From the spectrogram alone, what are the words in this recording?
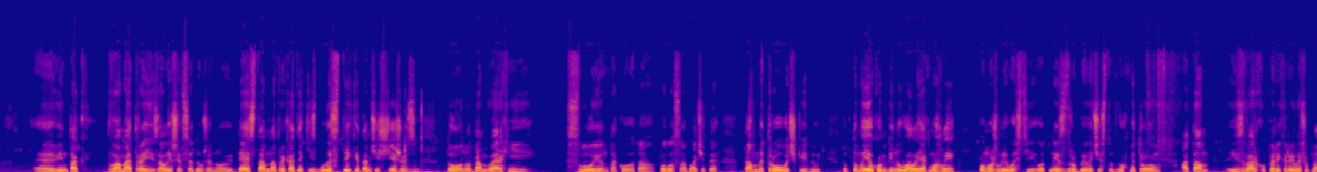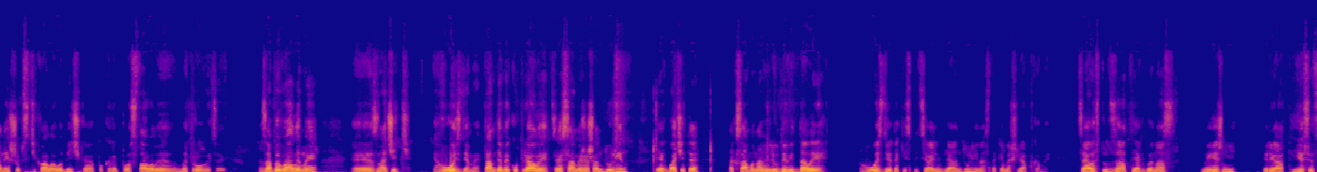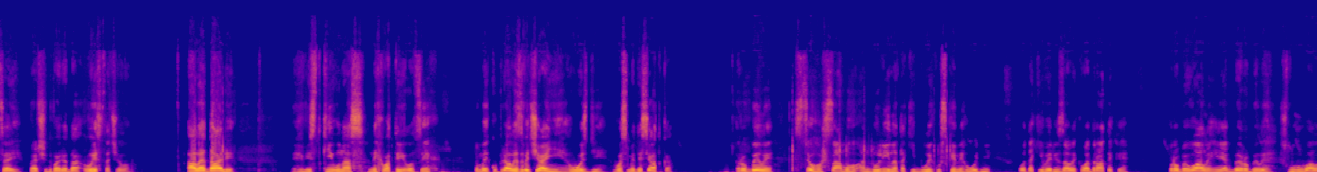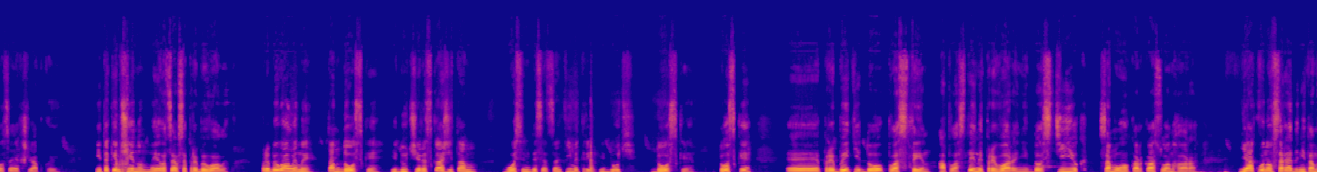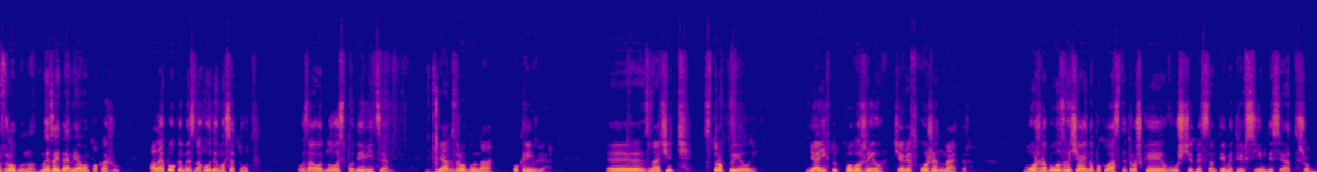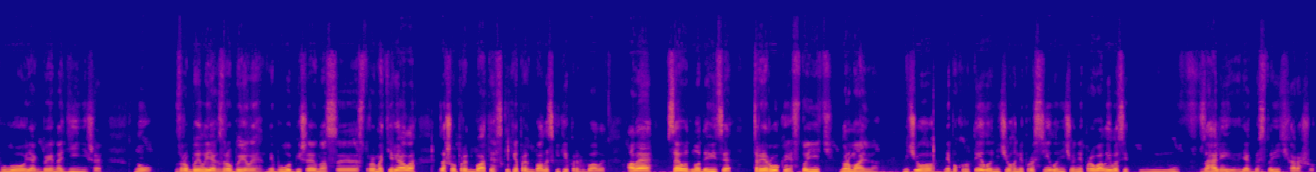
він так 2 метри і залишився довжиною. Десь там, наприклад, якісь були стики там чи ще щось, то воно там верхній слой, он такого, та полоса, бачите, там метровочки йдуть. Тобто ми його комбінували як могли по можливості. От низ зробили чисто двохметровим, а там і зверху перекрили, щоб на низ, щоб стікала водичка, поставили метровий цей. Забивали ми, е, значить, гвоздями. Там, де ми купляли цей самий же шандулін, як бачите, так само нам люди віддали гвозді такі спеціальні для андуліна з такими шляпками. Це ось тут зад, якби нас нижній ряд і ось оцей перші два ряда вистачило. Але далі гвістків у нас не хватило цих, то ми купляли звичайні гвозді 80-ка. робили з цього ж самого андуліна, такі були куски негодні. Отакі вирізали квадратики, пробивали і якби робили, слугувало це як шляпкою. І таким чином ми оце все прибивали. Прибивали ми, там доски йдуть через кожні там 80 сантиметрів ідуть доски. Доски е, прибиті до пластин, а пластини приварені до стійок самого каркасу ангара. Як воно всередині там зроблено, ми зайдемо, я вам покажу. Але поки ми знаходимося тут, заодно ось подивіться, як зроблена покрівля. Е, значить, стропили. Я їх тут положив через кожен метр. Можна було, звичайно, покласти трошки вужче, десь сантиметрів 70, щоб було якби надійніше. Ну, зробили, як зробили. Не було більше у нас е, стройматеріалу, за що придбати. Скільки придбали, скільки придбали. Але все одно, дивіться, три роки стоїть нормально. Нічого не покрутило, нічого не просіло, нічого не провалилося. Ну, взагалі, якби стоїть хорошо.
